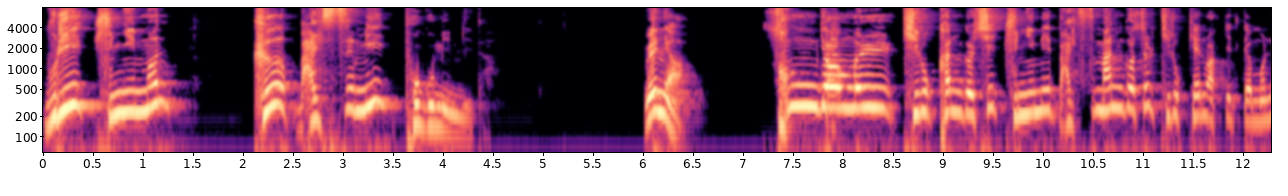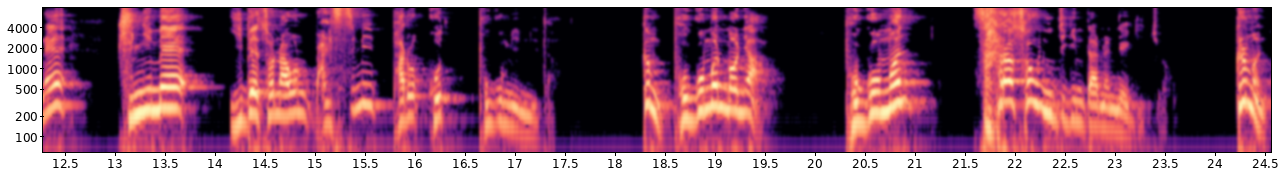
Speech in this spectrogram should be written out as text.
우리 주님은 그 말씀이 복음입니다. 왜냐? 성경을 기록한 것이 주님이 말씀한 것을 기록해 놨기 때문에 주님의 입에서 나온 말씀이 바로 곧 복음입니다. 그럼 복음은 뭐냐? 복음은 살아서 움직인다는 얘기죠. 그러면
